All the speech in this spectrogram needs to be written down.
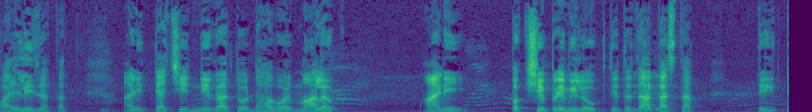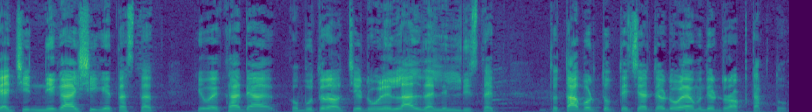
पाळली जातात. आणि त्याची निगा तो ढाबळ मालक आणि पक्षीप्रेमी लोक तिथं जात असतात. ती त्यांची निगा अशी घेत असतात की एखाद्या कबुतराचे डोळे लाल झालेले दिसत आहेत तो ताबडतोब त्याच्या त्या डोळ्यामध्ये ड्रॉप टाकतो.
